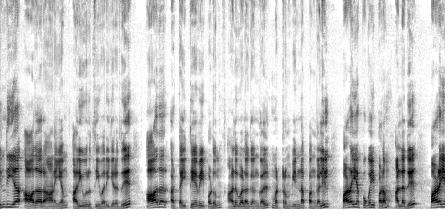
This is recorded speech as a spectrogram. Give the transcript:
இந்திய ஆதார் ஆணையம் அறிவுறுத்தி வருகிறது. ஆதார் அட்டை தேவைப்படும் அலுவலகங்கள் மற்றும் விண்ணப்பங்களில் பழைய புகைப்படம் அல்லது பழைய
